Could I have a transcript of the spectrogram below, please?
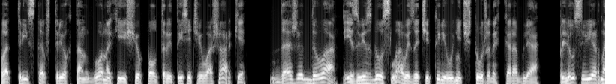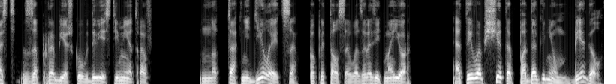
По триста в трех тангонах и еще полторы тысячи в Ашарке. Даже два и звезду славы за четыре уничтоженных корабля. Плюс верность за пробежку в 200 метров. Но так не делается, попытался возразить майор. «А ты вообще-то под огнем бегал?»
